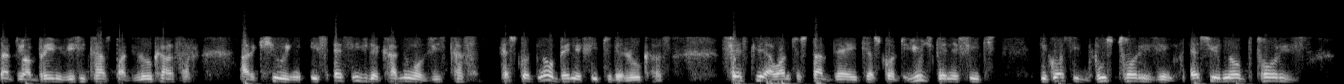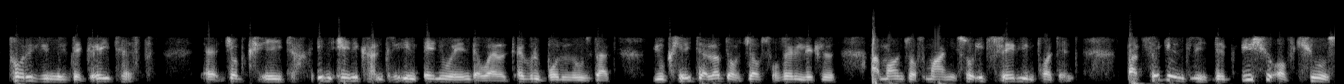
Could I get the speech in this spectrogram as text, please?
That you are bringing visitors, but locals are, are queuing. It's as if the coming of visitors has got no benefit to the locals. Firstly, I want to start there. It has got huge benefit because it boosts tourism. As you know, tourism, tourism is the greatest uh, job creator in any country, in anywhere in the world. Everybody knows that. You create a lot of jobs for very little amount of money. So it's very important. But secondly, the issue of queues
